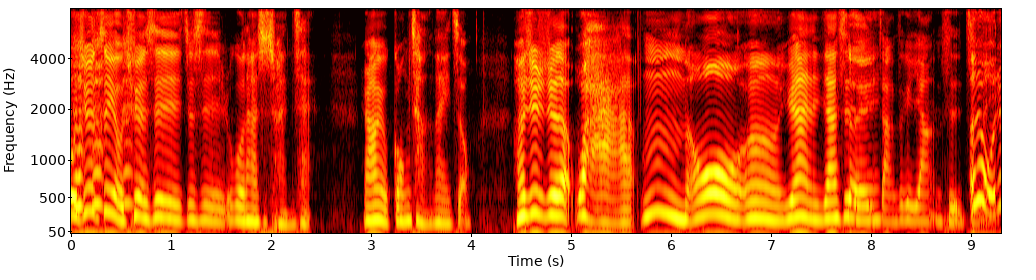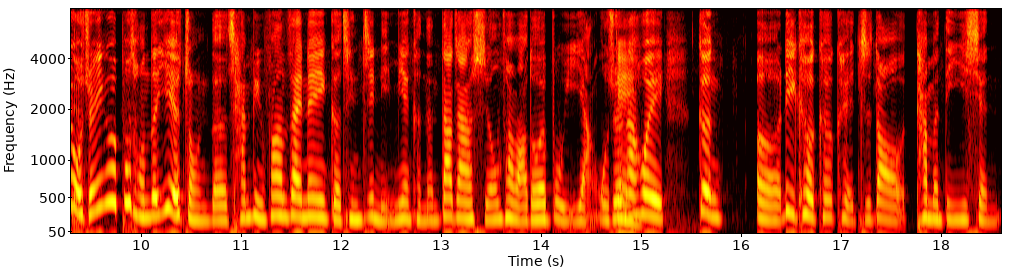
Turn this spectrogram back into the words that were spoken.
我觉得最有趣的是，就是如果它是传产，然后有工厂那一种，然后就觉得哇，嗯哦嗯，原来人家是长这个样子。而且我就，我觉得因为不同的业种的产品放在那个情境里面，可能大家的使用方法都会不一样。我觉得那会更。呃，立刻可可以知道他们第一线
